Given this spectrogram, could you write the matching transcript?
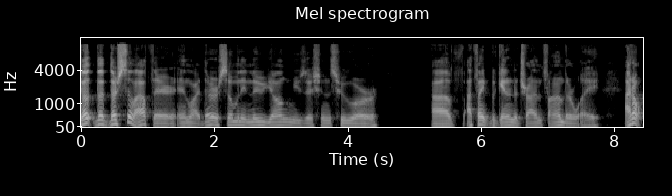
th th they're still out there. And like, there are so many new young musicians who are, uh, I think, beginning to try and find their way. I don't,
